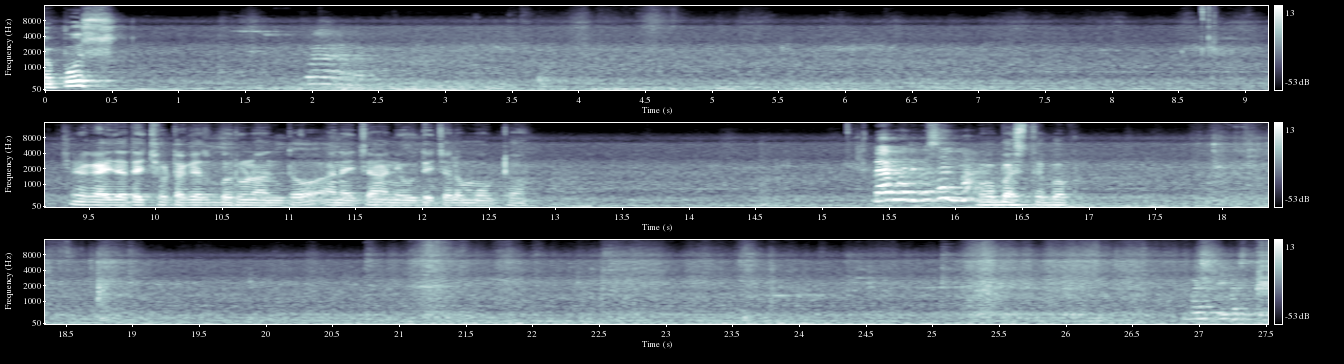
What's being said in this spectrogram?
अपूस तर काय जाते छोटा गॅस भरून आणतो आणायचा आणि उद्याच्याला मोठा. हो बसते बघ बसते बसते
